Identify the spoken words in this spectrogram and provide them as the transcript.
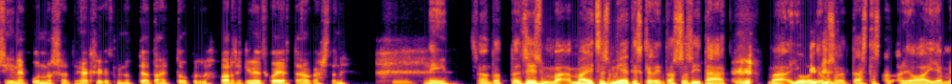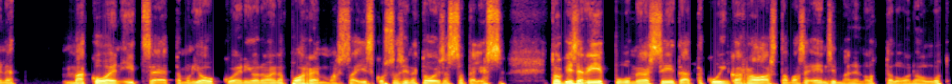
siinä kunnossa, että 90 minuuttia taittuu kyllä, varsinkin nyt kun ei ole tehokasta. Niin. Mm. Niin, se on totta. Siis mä, mä itse asiassa mietiskelin tuossa sitä, että mä Juliukselle tästä sanoin jo aiemmin, että mä koen itse, että mun joukkueeni on aina paremmassa iskussa siinä toisessa pelissä. Toki se riippuu myös siitä, että kuinka raastava se ensimmäinen ottelu on ollut.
